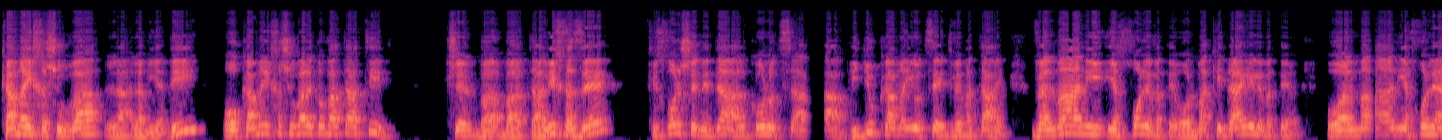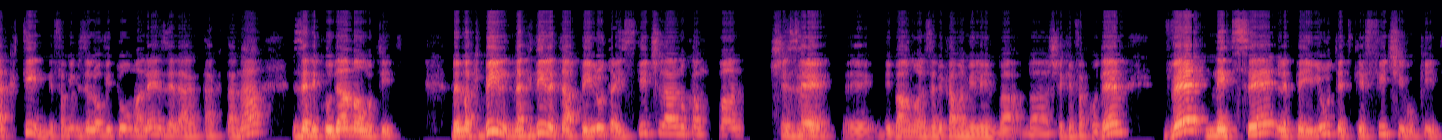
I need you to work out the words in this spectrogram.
כמה היא חשובה למיידי, או כמה היא חשובה לטובת העתיד. כשבתהליך הזה ככל שנדע על כל הוצאה בדיוק כמה היא יוצאת ומתי ועל מה אני יכול לוותר או על מה כדאי לי לוותר או על מה אני יכול להקטין לפעמים זה לא ויתור מלא זה להקטנה זה נקודה מהותית. במקביל נגדיל את הפעילות העסקית שלנו כמובן שזה אה, דיברנו על זה בכמה מילים בשקף הקודם ונצא לפעילות התקפית שיווקית.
